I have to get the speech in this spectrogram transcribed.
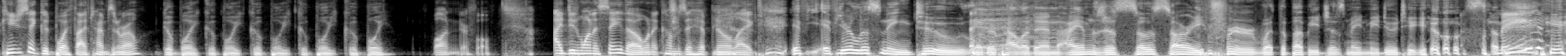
Can you just say "good boy" five times in a row? Good boy, good boy, good boy, good boy, good boy. Wonderful. I did want to say though, when it comes to hypno, like If if you're listening to Leather Paladin, I am just so sorry for what the puppy just made me do to you. So- Made?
